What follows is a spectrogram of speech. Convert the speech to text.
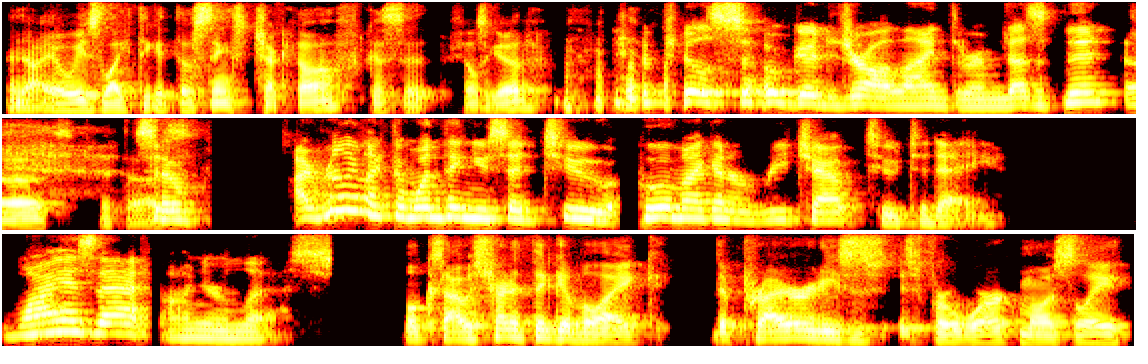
and i always like to get those things checked off because it feels good it feels so good to draw a line through them doesn't it, it does, it does. so i really like the one thing you said too who am i going to reach out to today why is that on your list well because i was trying to think of like the priorities is, is, for work mostly.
